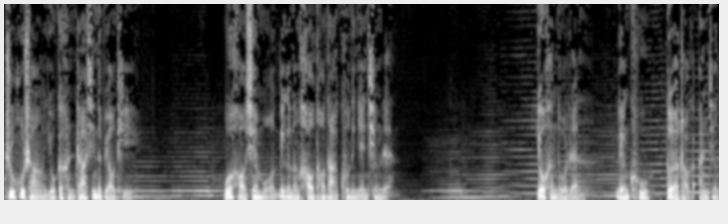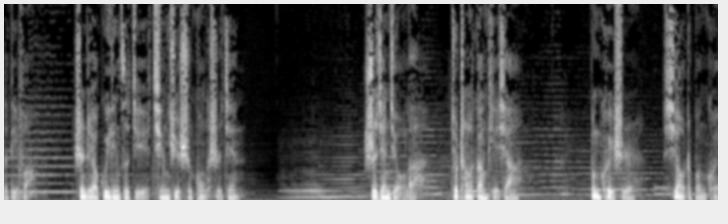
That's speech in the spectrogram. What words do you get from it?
知乎上有个很扎心的标题：“我好羡慕那个能嚎啕大哭的年轻人。”有很多人。连哭都要找个安静的地方，甚至要规定自己情绪失控的时间。时间久了，就成了钢铁侠。崩溃时，笑着崩溃。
